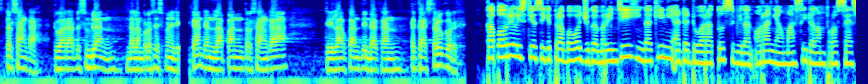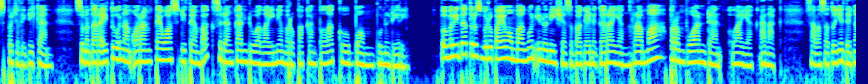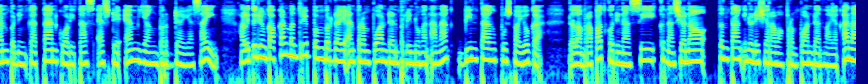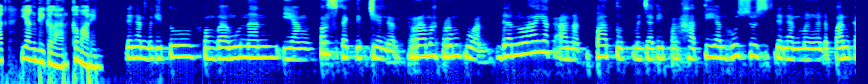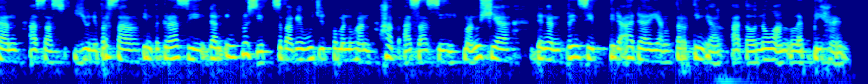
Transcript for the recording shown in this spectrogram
tersangka, 209 dalam proses penyidikan dan 8 tersangka dilakukan tindakan tegas terukur. Kapolri Listio Sigit Prabowo juga merinci hingga kini ada 209 orang yang masih dalam proses penyelidikan. Sementara itu enam orang tewas ditembak sedangkan dua lainnya merupakan pelaku bom bunuh diri. Pemerintah terus berupaya membangun Indonesia sebagai negara yang ramah perempuan dan layak anak. Salah satunya dengan peningkatan kualitas SDM yang berdaya saing. Hal itu diungkapkan Menteri Pemberdayaan Perempuan dan Perlindungan Anak Bintang Puspayoga dalam rapat koordinasi kenasional tentang Indonesia ramah perempuan dan layak anak yang digelar kemarin. Dengan begitu, pembangunan yang perspektif gender, ramah perempuan, dan layak anak patut menjadi perhatian khusus dengan mengedepankan asas universal, integrasi, dan inklusif sebagai wujud pemenuhan hak asasi manusia dengan prinsip tidak ada yang tertinggal atau no one left behind.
